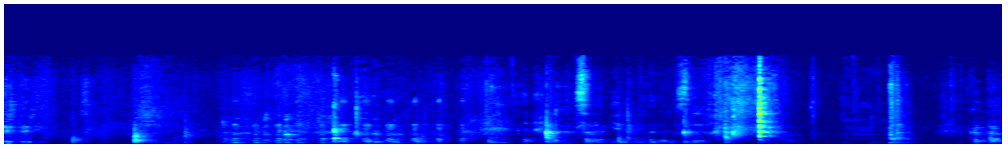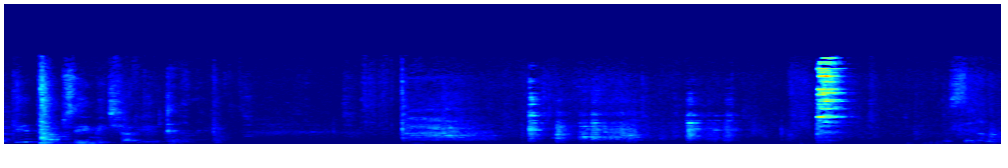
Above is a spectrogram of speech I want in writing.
Секретарі. На самом деле не надо услышать. Катартит вообще иметь человека. Sen ona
